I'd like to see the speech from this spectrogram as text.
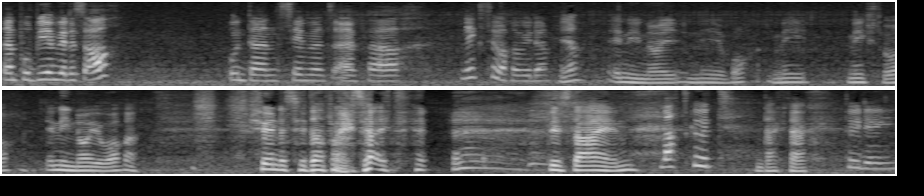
Dann probieren wir das auch. Und dann sehen wir uns einfach nächste Woche wieder. Ja, in die neue, neue Woche. Nee, nächste Woche. In die neue Woche. Schön, dass ihr dabei seid. Bis dahin. Macht's gut. Tag, Tag. Dui.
